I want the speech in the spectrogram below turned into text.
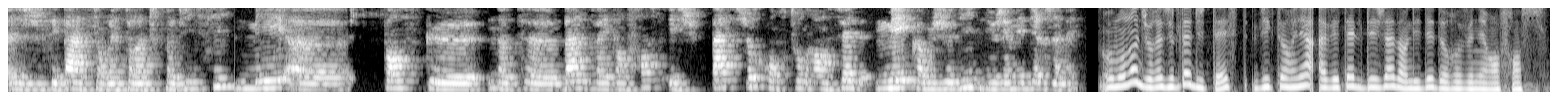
je sais pas si on restera toute notre vie ici, mais euh, je pense que notre euh, base va être en France et je suis pas sûre qu'on retournera en Suède. Mais comme je dis, ne jamais dire jamais. Au moment du résultat du test, Victoria avait-elle déjà dans l'idée de revenir en France?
